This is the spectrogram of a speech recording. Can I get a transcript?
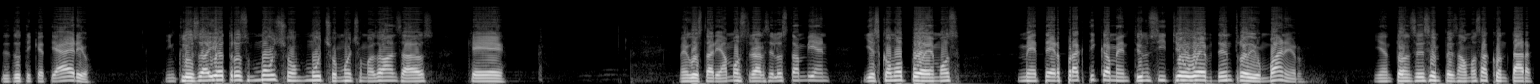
de tu tiquete aéreo. Incluso hay otros mucho, mucho, mucho más avanzados que me gustaría mostrárselos también. Y es como podemos meter prácticamente un sitio web dentro de un banner. Y entonces empezamos a contar,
